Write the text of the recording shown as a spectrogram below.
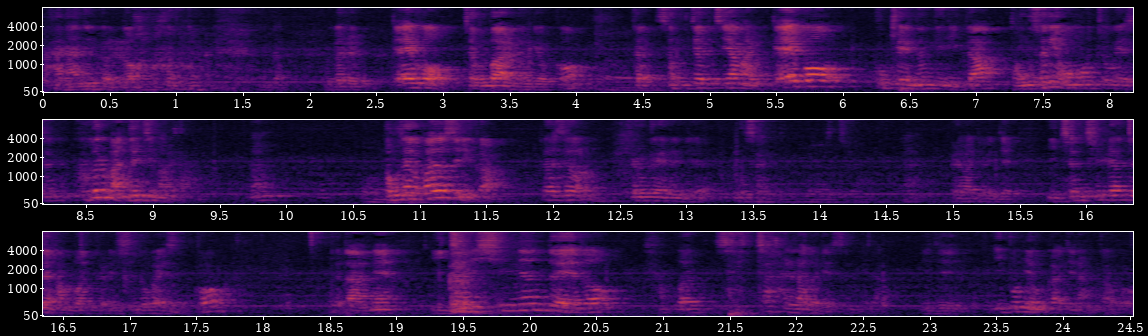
안 하는 걸로 그러니까 그거를 빼고 정부를 넘겼고 그 성적 지향을 빼고 국회에 넘기니까 동성애 옹호 쪽에서는 그걸 만들지 마라. 어? 동성애가 빠졌으니까. 그래서 결국에는 이제 무사히. 네. 그래가지고 이제 2007년도에 한 번 그런 시도가 있었고, 그 다음에 2010년도에도 한 번 살짝 하려고 그랬습니다. 이제 입법용까지는 안 가고,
